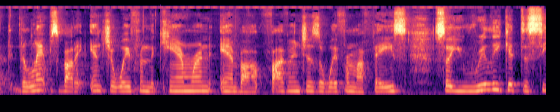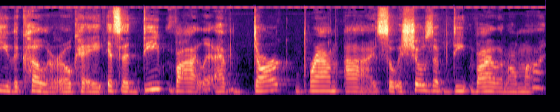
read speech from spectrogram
the lamp's about an inch away from the camera and about five inches away from my face. So you really get to see the color, okay? It's a deep violet. I have dark brown eyes, so it shows up deep violet on mine.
